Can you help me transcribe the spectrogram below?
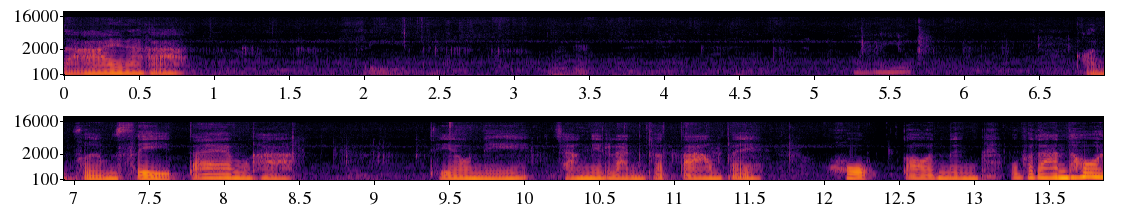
ได้นะคะ สี่ ไม่ได้ ไม้ยก คอนเฟิร์ม สี่แต้มค่ะ เที่ยวนี้ช่างนิรันต์ก็ตามไปหกต่อหนึ่งอุปทานโทษ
